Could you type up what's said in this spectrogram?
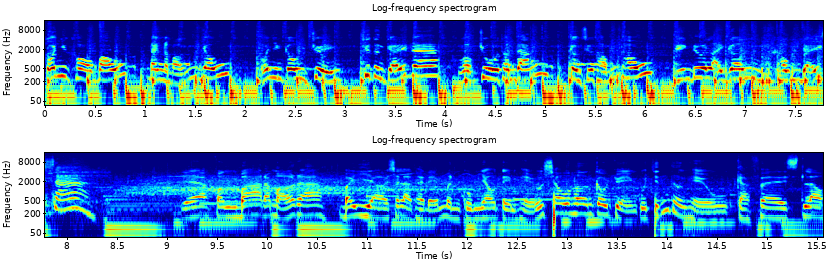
Có những kho báu đang nằm ẩn giấu có những câu chuyện chưa từng kể ra. Ngọt chua thơm đắng, cần sự thẩm thấu, Chuyện đưa lại gần, không để xa. Yeah, phần 3 đã mở ra. Bây giờ sẽ là thời điểm mình cùng nhau tìm hiểu sâu hơn câu chuyện của chính thương hiệu cà phê Slow.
